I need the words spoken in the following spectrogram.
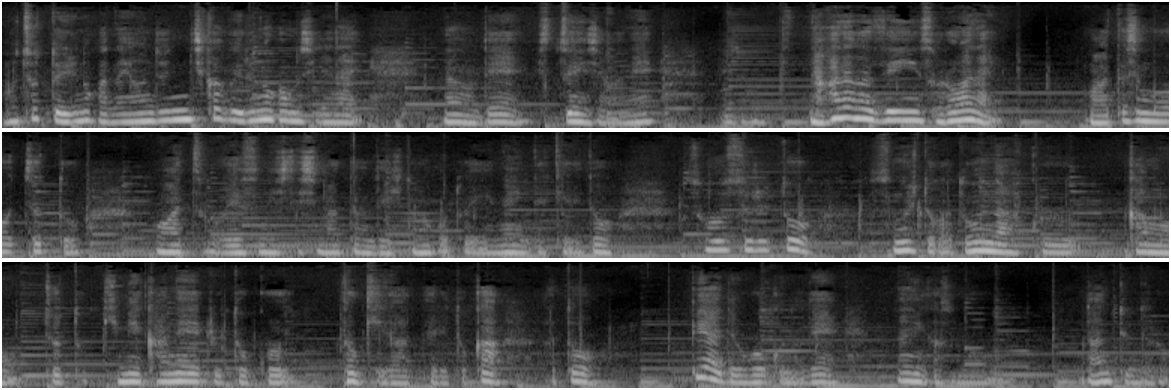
もうちょっといるのかな40人近くいるのかもしれない。なので出演者はね、なかなか全員揃わない、まあ、私もちょっと5月をお休みしてしまったので人のことは言えないんだけれどそうするとその人がどんな服かもちょっと決めかねるところ時があったりとかあとペアで動くので何かその何て言うんだろ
